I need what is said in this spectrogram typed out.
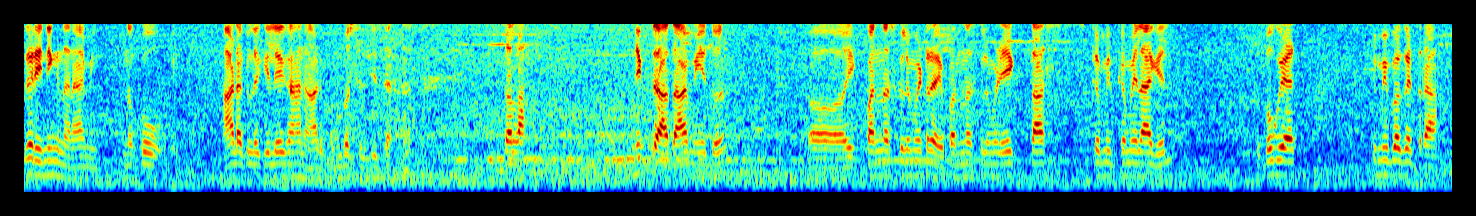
घरी निघणार आम्ही. नको. अडकलं की लय घाण अडकून बसेल तिथं. चला. निघतो आता आम्ही इथून. एक पन्नास किलोमीटर आहे. पन्नास किलोमीटर एक तास कमीत कमी लागेल. तर बघूयात. तुम्ही बघत राहा.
